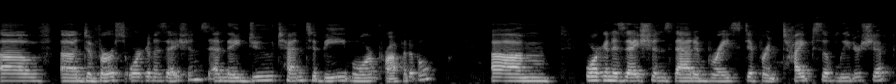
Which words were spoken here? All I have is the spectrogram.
of uh, diverse organizations, and they do tend to be more profitable. Um, organizations that embrace different types of leadership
